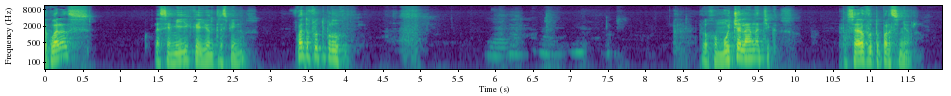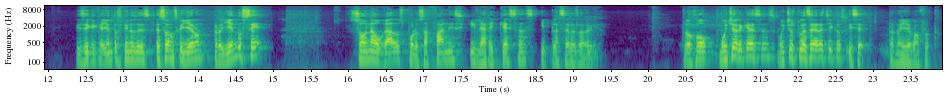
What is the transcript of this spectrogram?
¿Te acuerdas la semilla que cayó entre espinos? ¿Cuánto fruto produjo? Produjo mucha lana, chicos, pero cero fruto para el Señor. Dice que cayó entre espinos, es- esos son los que oyeron, pero yéndose son ahogados por los afanes y las riquezas y placeres de la vida. Produjo muchas riquezas, muchos placeres, chicos, dice, pero no llevan fruto.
